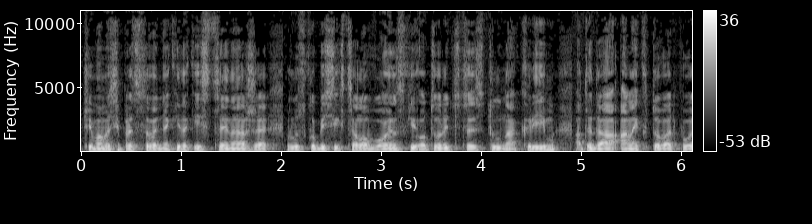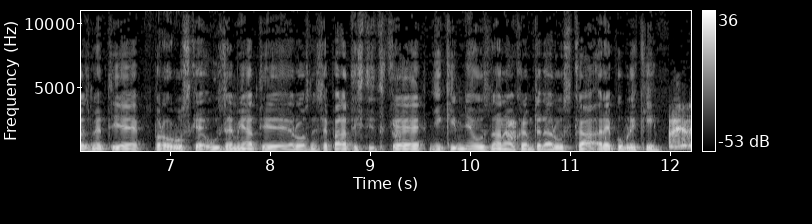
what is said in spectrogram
či máme si predstavať nejaký taký scenár, že Rusko by si chcelo vojensky otvoriť cestu na Krím a teda anektovať povedzme tie proruské územia, tie rôzne separatistické, nikým neuznané okrem teda Ruská republiky? Je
